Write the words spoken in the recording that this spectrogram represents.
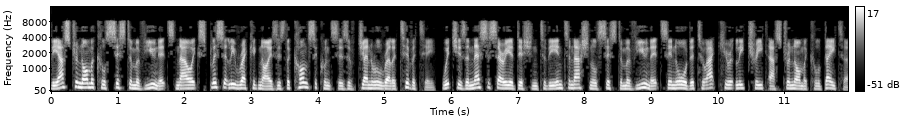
the astronomical system of units now explicitly recognizes the consequences of general relativity, which is a necessary addition to the international system of units in order to accurately treat astronomical data.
